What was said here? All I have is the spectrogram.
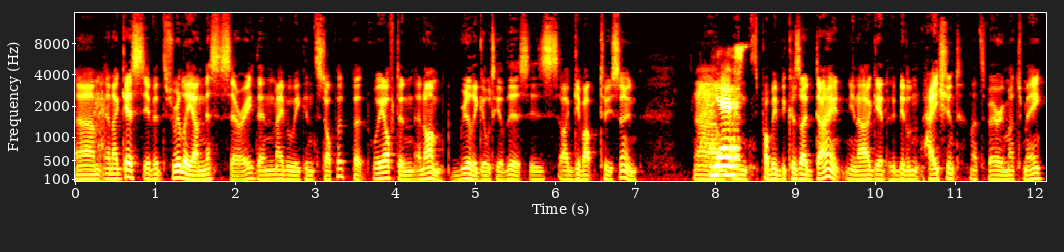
um, and I guess if it's really unnecessary, then maybe we can stop it. But we often, and I'm really guilty of this, is I give up too soon. Um, yes. And it's probably because I don't. You know, I get a bit impatient. That's very much me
